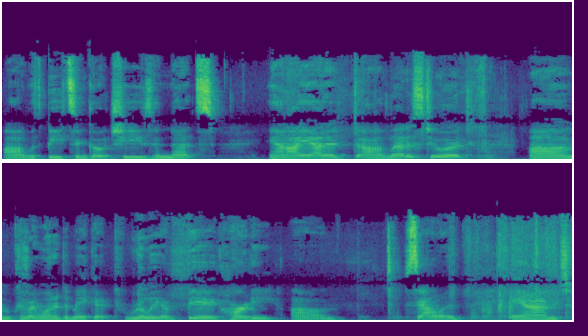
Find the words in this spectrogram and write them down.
uh, with beets and goat cheese and nuts. And I added uh, lettuce to it because um, I wanted to make it really a big, hearty um, salad. And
